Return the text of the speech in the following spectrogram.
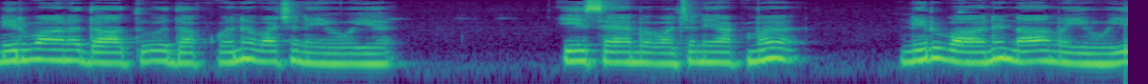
නිර්වාණ ධාතුව දක්වන වචනයෝය. ඒ සෑම වචනයක්ම නිර්වාණ නාමයෝය.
